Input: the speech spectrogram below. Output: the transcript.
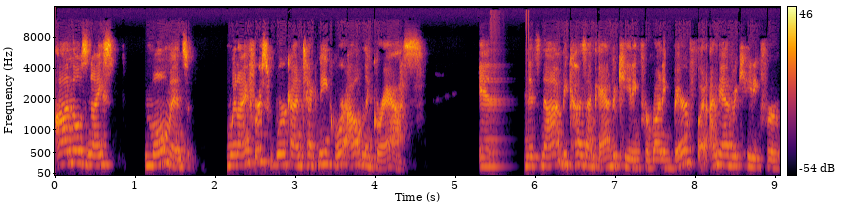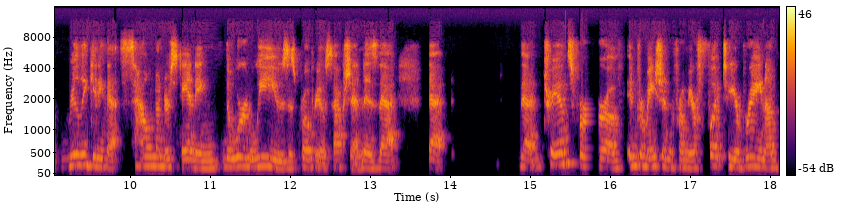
on those nice moments, when I first work on technique, we're out in the grass, and it's not because I'm advocating for running barefoot. I'm advocating for really getting that sound understanding. The word we use is proprioception, is that that that transfer of information from your foot to your brain on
